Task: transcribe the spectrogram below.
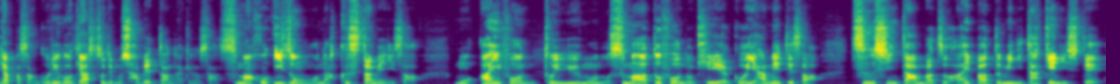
やっぱさ、ゴリゴキャストでも喋ったんだけどさ、スマホ依存をなくすためにさ、もう iPhone というもの、スマートフォンの契約をやめてさ、通信端末を iPad mini だけにして、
